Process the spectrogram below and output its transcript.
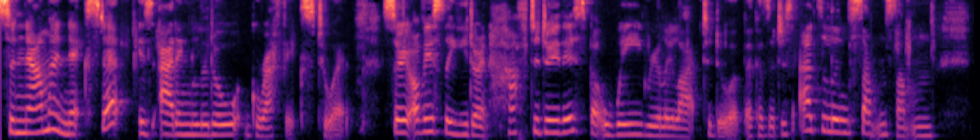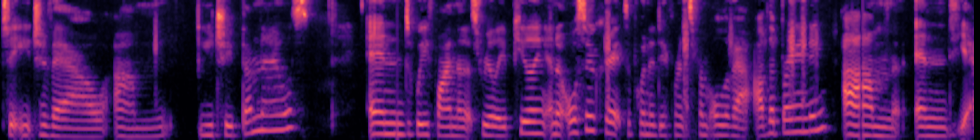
so now my next step is adding little graphics to it. So obviously you don't have to do this, but we really like to do it because it just adds a little something something to each of our um, YouTube thumbnails. And we find that it's really appealing and it also creates a point of difference from all of our other branding. Um, and yeah,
